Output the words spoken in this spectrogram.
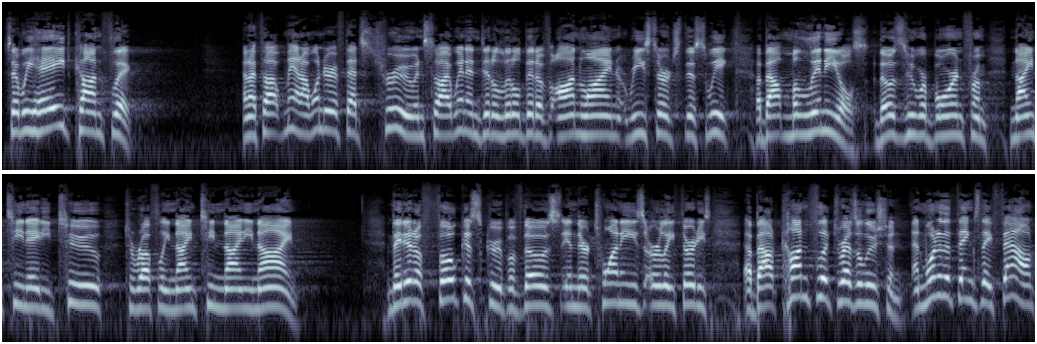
said, we hate conflict. And I thought, man, I wonder if that's true. And so I went and did a little bit of online research this week about millennials, those who were born from 1982 to roughly 1999. They did a focus group of those in their 20s, early 30s about conflict resolution. And one of the things they found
